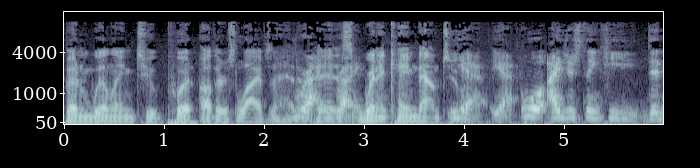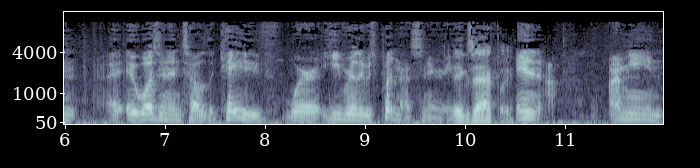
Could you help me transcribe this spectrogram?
been willing to put others' lives ahead of Right, his right. when it came down to it. Yeah, yeah. Well, I just think he didn't. It wasn't until the cave where he really was put in that scenario. Exactly. And I mean,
